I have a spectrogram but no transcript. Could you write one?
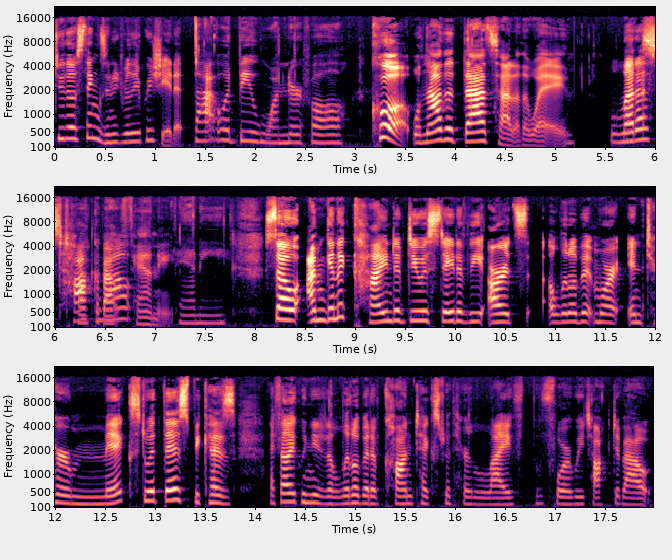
do those things and we'd really appreciate it. That would be wonderful. Cool. Well, now that that's out of the way, let Let's us talk, talk about, about Fanny. Fanny. So, I'm going to kind of do a state of the arts a little bit more intermixed with this because I felt like we needed a little bit of context with her life before we talked about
